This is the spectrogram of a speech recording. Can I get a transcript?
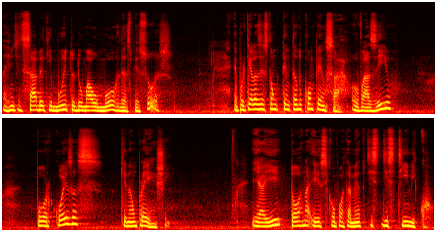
A gente sabe que muito do mau humor das pessoas é porque elas estão tentando compensar o vazio por coisas que não preenchem. E aí torna esse comportamento distímico,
